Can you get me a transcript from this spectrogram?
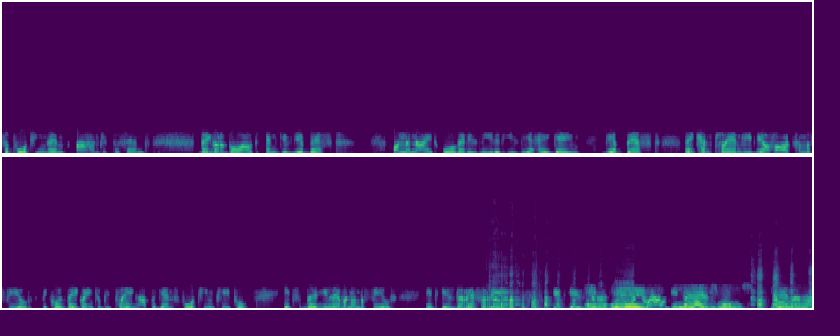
supporting them 100%. They got to go out and give their best. On the night, all that is needed is their A game, their best. They can play and leave their hearts on the field because they're going to be playing up against 14 people. It's the 11 on the field. It is the referee. it is the, Hey, 12 in the man linesman. and the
